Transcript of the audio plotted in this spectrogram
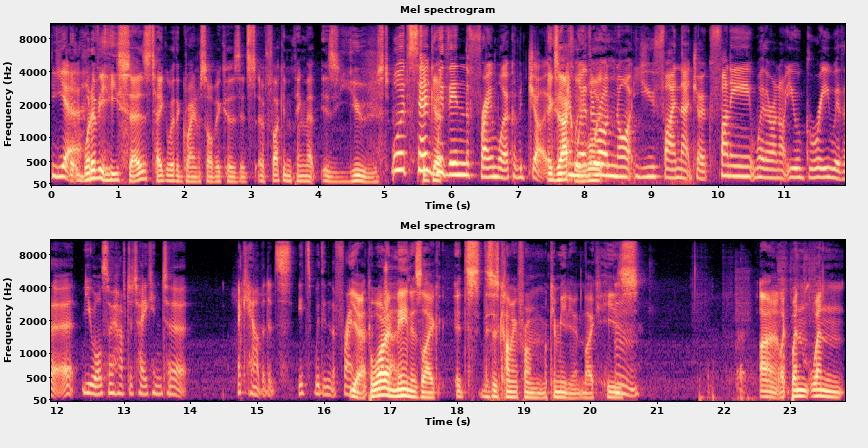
Yeah. whatever he says, take it with a grain of salt because it's a fucking thing that is used. Well, it's said get- within the framework of a joke. Exactly, And whether well, or not you find that joke funny, whether or not you agree with it, you also have to take into account that it's it's within the framework. Yeah, but what I mean is like it's this is coming from a comedian. Like he's hmm. I don't know, like when when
